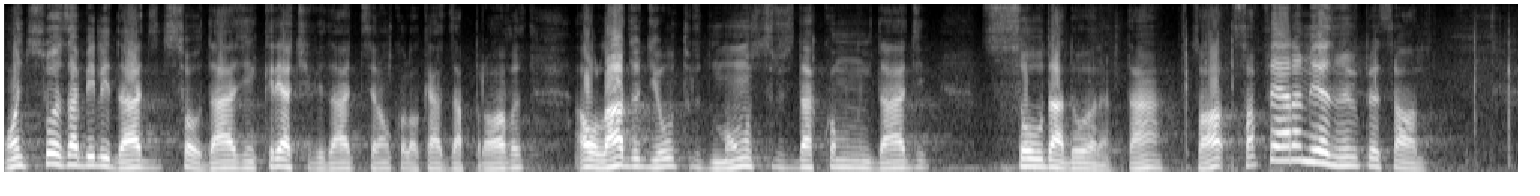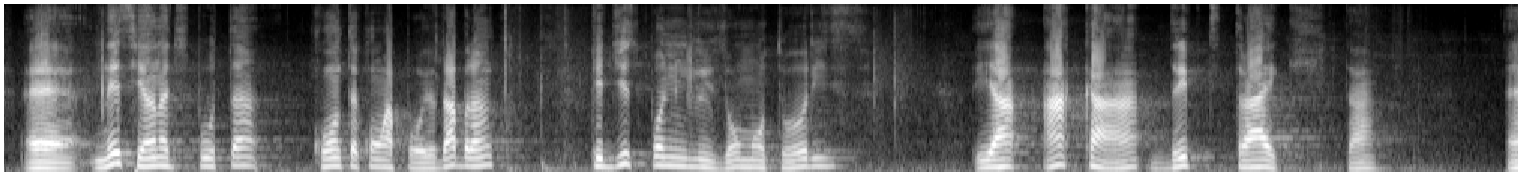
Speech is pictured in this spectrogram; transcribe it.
onde suas habilidades de soldagem e criatividade serão colocadas à prova ao lado de outros monstros da comunidade soldadora, tá? Só, só fera mesmo, viu, pessoal? É, nesse ano a disputa conta com o apoio da Branco, que disponibilizou motores e a AKA Drift Strike, tá? É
